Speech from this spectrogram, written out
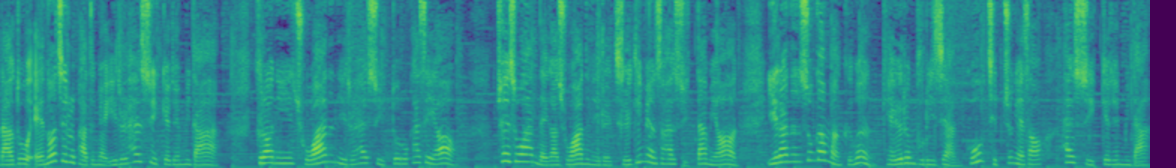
나도 에너지를 받으며 일을 할 수 있게 됩니다. 그러니 좋아하는 일을 할 수 있도록 하세요. 최소한 내가 좋아하는 일을 즐기면서 할 수 있다면 일하는 순간만큼은 게으름 부리지 않고 집중해서 할 수 있게 됩니다.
